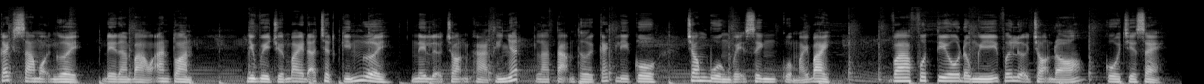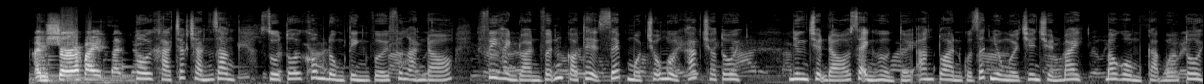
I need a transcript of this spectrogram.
cách xa mọi người để đảm bảo an toàn. Nhưng vì chuyến bay đã chật kín người nên lựa chọn khả thi nhất là tạm thời cách ly cô trong buồng vệ sinh của máy bay. Và Fortio đồng ý với lựa chọn đó, cô chia sẻ. Tôi khá chắc chắn rằng dù tôi không đồng tình với phương án đó, phi hành đoàn vẫn có thể xếp một chỗ ngồi khác cho tôi. Nhưng chuyện đó sẽ ảnh hưởng tới an toàn của rất nhiều người trên chuyến bay, bao gồm cả bố tôi.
